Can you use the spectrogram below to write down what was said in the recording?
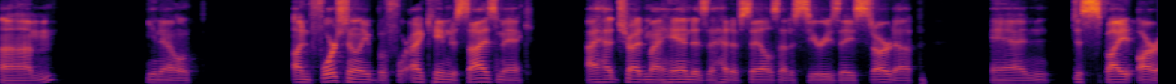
Um you know unfortunately before i came to seismic i had tried my hand as a head of sales at a series a startup and despite our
